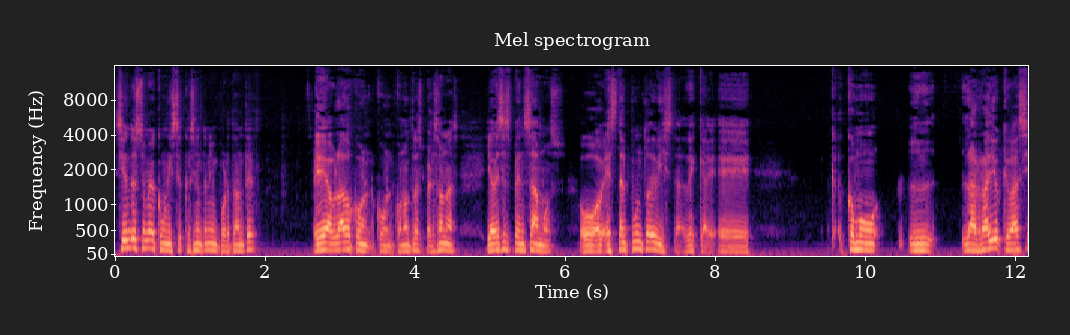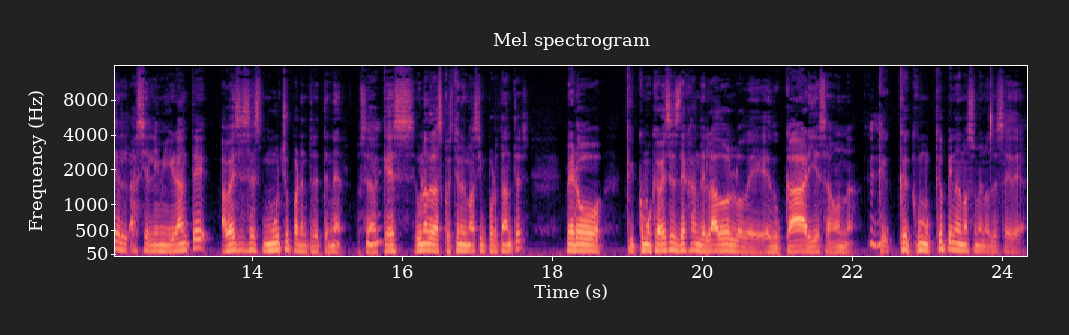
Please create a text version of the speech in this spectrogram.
Siendo este medio de comunicación tan importante, he hablado con, con, con otras personas y a veces pensamos, o está el punto de vista de que eh, como la radio que va hacia el, hacia el inmigrante a veces es mucho para entretener, o sea, que es una de las cuestiones más importantes, pero que como que a veces dejan de lado lo de educar y esa onda. ¿Qué, qué- como, ¿Qué opinas más o menos de esa idea?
